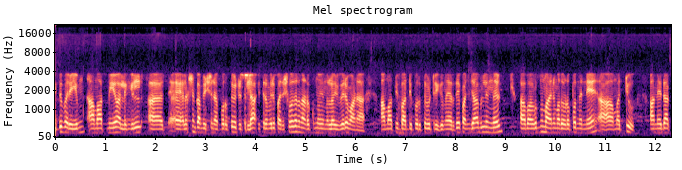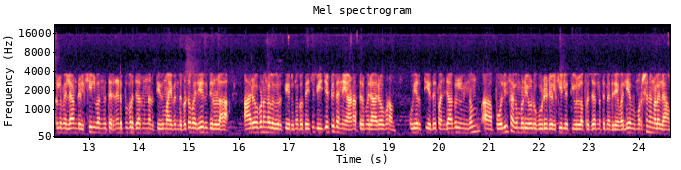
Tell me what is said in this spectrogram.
ഇതുവരെയും ആം ആദ്മിയോ അല്ലെങ്കിൽ ഇലക്ഷൻ കമ്മീഷനോ പുറത്തുവിട്ടിട്ടില്ല. ഇത്തരമൊരു പരിശോധന നടക്കുന്നു എന്നുള്ള വിവരമാണ് ആം ആദ്മി പാർട്ടി പുറത്തുവിട്ടിരിക്കുന്നത്. നേരത്തെ പഞ്ചാബിൽ നിന്ന് ഭഗവത് മാനും അതോടൊപ്പം തന്നെ മറ്റു നേതാക്കളും എല്ലാം ഡൽഹിയിൽ വന്ന് തെരഞ്ഞെടുപ്പ് പ്രചാരണം നടത്തിയതുമായി ബന്ധപ്പെട്ട് വലിയ രീതിയിലുള്ള ആരോപണങ്ങൾ ഉയർത്തിയിരുന്നു. പ്രത്യേകിച്ച് ബി ജെ പി തന്നെയാണ് അത്തരമൊരു ആരോപണം ഉയർത്തിയത്. പഞ്ചാബിൽ നിന്നും പോലീസ് അകമ്പടിയോടുകൂടി ഡൽഹിയിലെത്തിയുള്ള പ്രചാരണത്തിനെതിരെ വലിയ വിമർശനങ്ങളെല്ലാം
